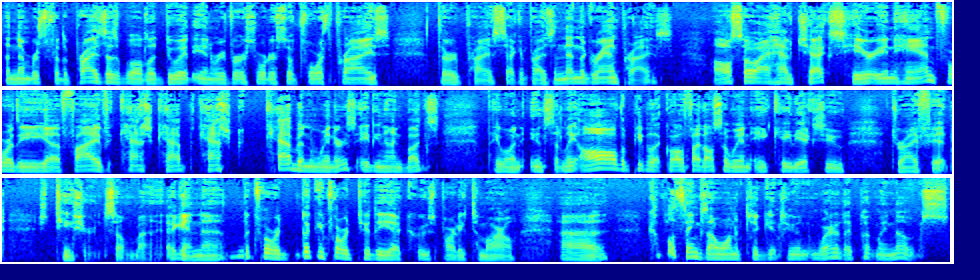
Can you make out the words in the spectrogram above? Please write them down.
the numbers for the prizes. We'll do it in reverse order, so fourth prize, third prize, second prize, and then the grand prize. Also, I have checks here in hand for the uh, five cash cab cash cabin winners, eighty nine bucks. They won instantly. All the people that qualified also win a KDXU dry fit T-shirt. So uh, again, uh, look forward looking forward to the uh, cruise party tomorrow. A uh, couple of things I wanted to get to. Where did I put my notes?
